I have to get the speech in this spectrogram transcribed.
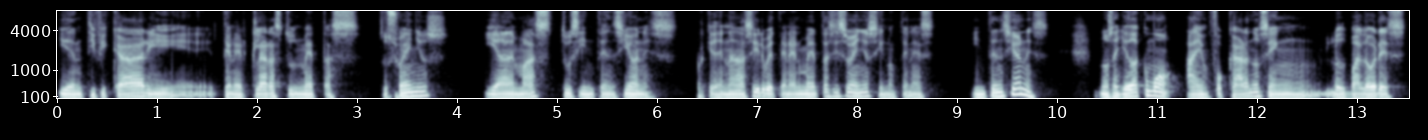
identificar y tener claras tus metas, tus sueños y además tus intenciones, porque de nada sirve tener metas y sueños si no tenés intenciones. Nos ayuda como a enfocarnos en los valores,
